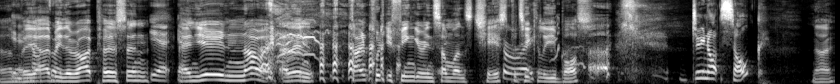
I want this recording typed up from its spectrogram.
Um, Yeah, be, I'd be the right person, Yeah, yeah. and you know it. And then don't put your finger in someone's chest, Correct. particularly your boss. Do not sulk. No.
